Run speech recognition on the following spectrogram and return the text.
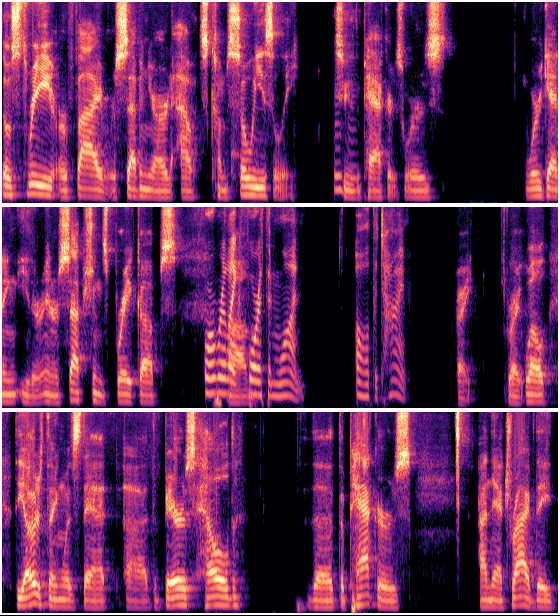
those three or five or seven yard outs come so easily to Mhm. the Packers, whereas we're getting either interceptions, breakups. Or we're like Um, fourth and one all the time. Right, right. Well, the other thing was that uh, the Bears held the the Packers on that drive. They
